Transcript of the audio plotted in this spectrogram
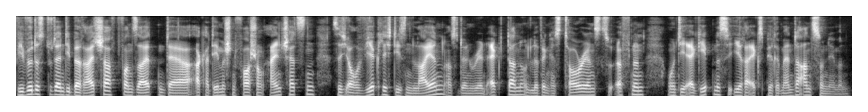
wie würdest du denn die Bereitschaft von Seiten der akademischen Forschung einschätzen, sich auch wirklich diesen Laien, also den Reenactern und Living Historians zu öffnen und die Ergebnisse ihrer Experimente anzunehmen?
